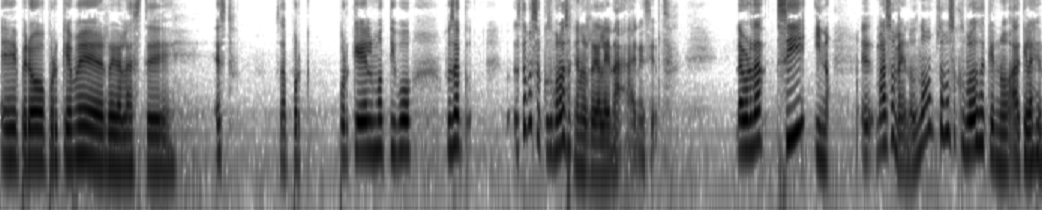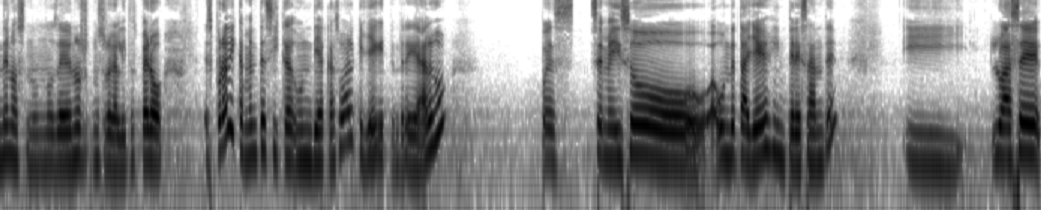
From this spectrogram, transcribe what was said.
eh, pero ¿por qué me regalaste esto? O sea, ¿por, ¿por qué el motivo? Pues estamos acostumbrados a que nos regalen. Ah, no es cierto. La verdad, sí y no. Eh, más o menos, ¿no? Estamos acostumbrados a que, no, a que la gente nos, nos dé nuestros regalitos. Pero esporádicamente, sí, un día casual que llegue y te entregue algo, pues se me hizo un detalle interesante y lo hace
